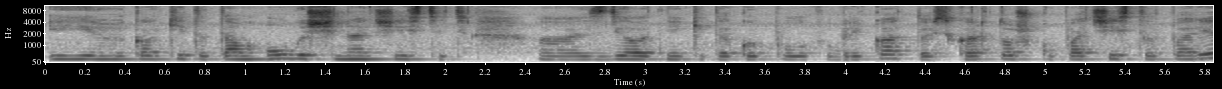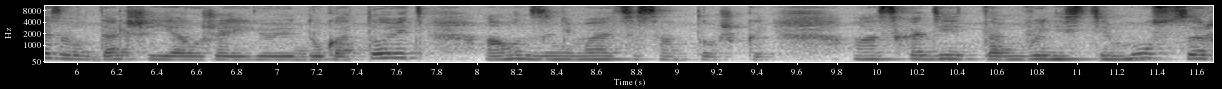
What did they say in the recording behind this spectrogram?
и какие-то там овощи начистить, э, сделать некий такой полуфабрикат, то есть картошку почистил, порезал, дальше я уже ее иду готовить, а он занимается с Антошкой. Сходить там, вынести мусор,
